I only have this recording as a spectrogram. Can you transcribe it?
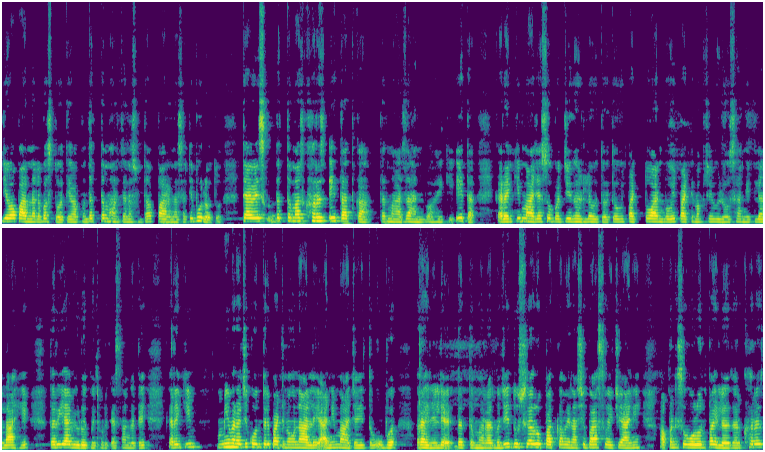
जेव्हा पारणाला बसतो तेव्हा आपण दत्त महाराजांना सुद्धा पारण्यासाठी बोलवतो. त्यावेळेस दत्त महाराज खरंच येतात का? तर माझा अनुभव आहे की येतात. कारण की माझ्यासोबत जे घडलं होतं तो मी पाठ तो अनुभव मी पाठीमागच्या व्हिडिओ सांगितलेला आहे. तर या व्हिडिओत मी थोडक्यात सांगते. कारण की मी म्हणायचे कोणतरी पाठीमागून आले आणि माझ्या इथं उभं राहिलेले दत्त महाराज. म्हणजे दुसऱ्या रूपात का होईना अशी भास व्हायची आणि आपण असं वळून पाहिलं तर खरंच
